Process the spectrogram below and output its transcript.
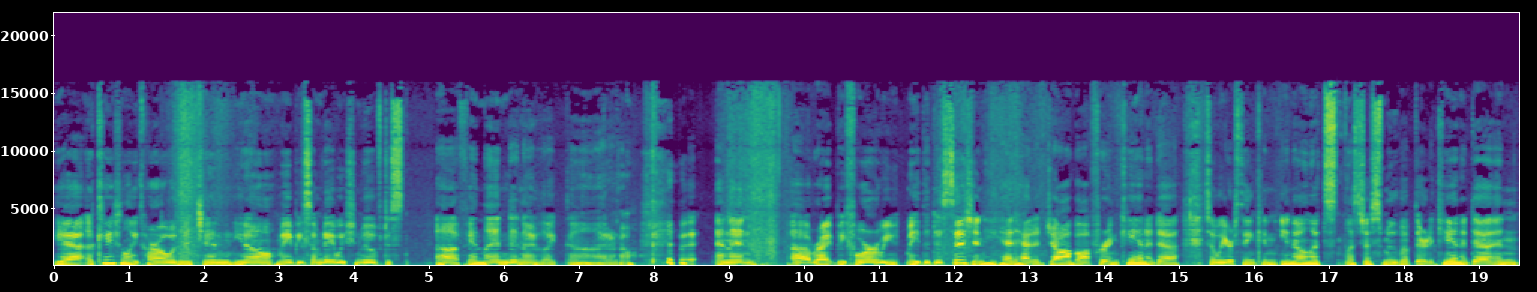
Yeah, occasionally Carl would mention, you know, maybe someday we should move to uh, Finland, and I'm like, uh, I don't know. but and then uh, right before we made the decision, he had had a job offer in Canada, so we were thinking, you know, let's let's just move up there to Canada. And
